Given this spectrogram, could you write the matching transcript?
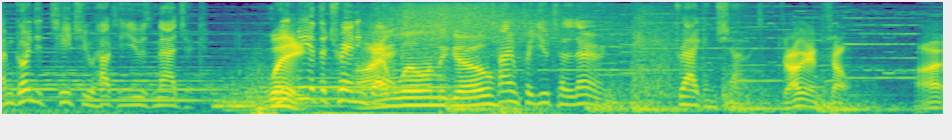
I'm going to teach you how to use magic. Wait, me at the training I'm barracks. willing to go. Time for you to learn. Dragon shout. Dragon Shout. Alright.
